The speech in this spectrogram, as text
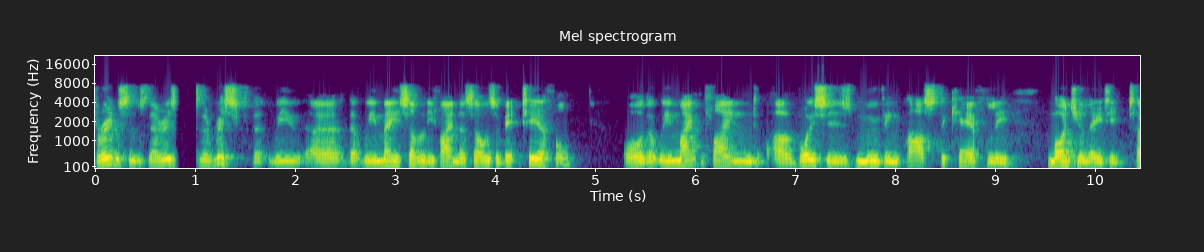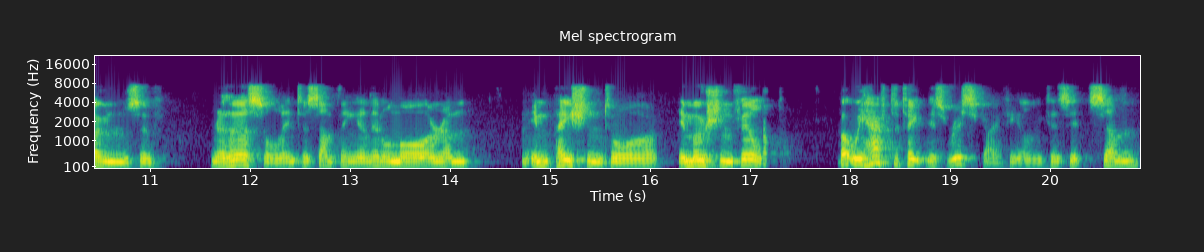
For instance, there is the risk that we uh, that we may suddenly find ourselves a bit tearful, or that we might find our voices moving past the carefully modulated tones of rehearsal into something a little more um, impatient or emotion filled. But we have to take this risk, I feel, because it's. Um,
